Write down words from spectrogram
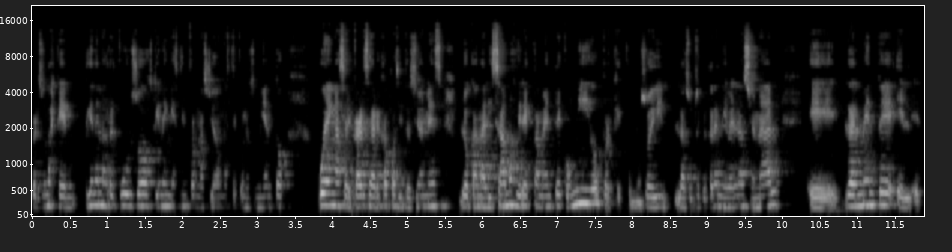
personas que tienen los recursos, tienen esta información, este conocimiento, pueden acercarse a dar capacitaciones, lo canalizamos directamente conmigo, porque como soy la subsecretaria a nivel nacional, eh, realmente, el,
